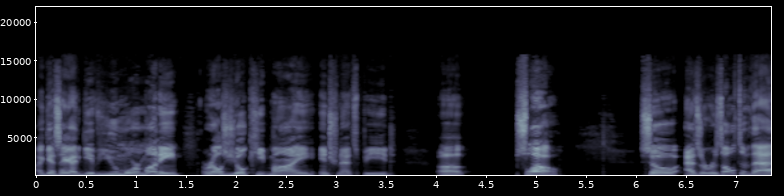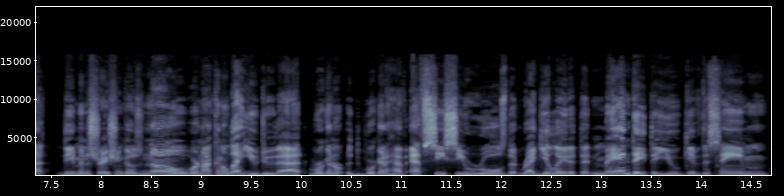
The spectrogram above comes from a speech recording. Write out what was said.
I guess I got to give you more money, or else you'll keep my internet speed uh, slow. So as a result of that, the administration goes, "No, we're not going to let you do that. We're going to we're going to have FCC rules that regulate it that mandate that you give the same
